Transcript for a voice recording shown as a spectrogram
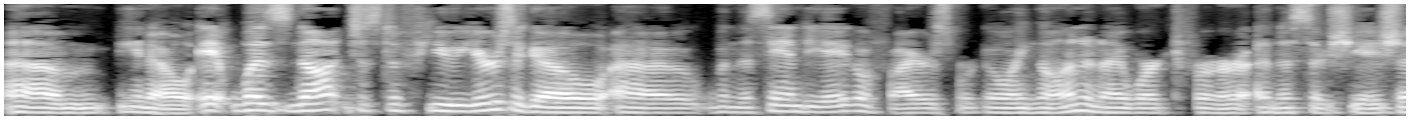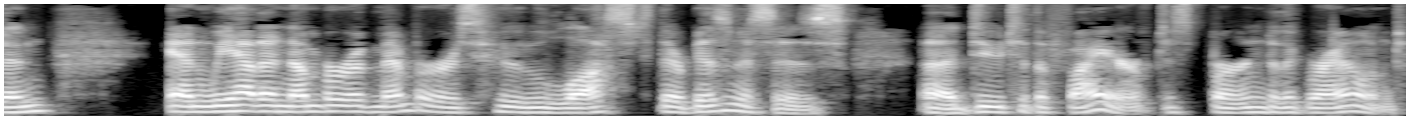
Um, you know, it was not just a few years ago uh, when the San Diego fires were going on, and I worked for an association, and we had a number of members who lost their businesses uh, due to the fire, just burned to the ground.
